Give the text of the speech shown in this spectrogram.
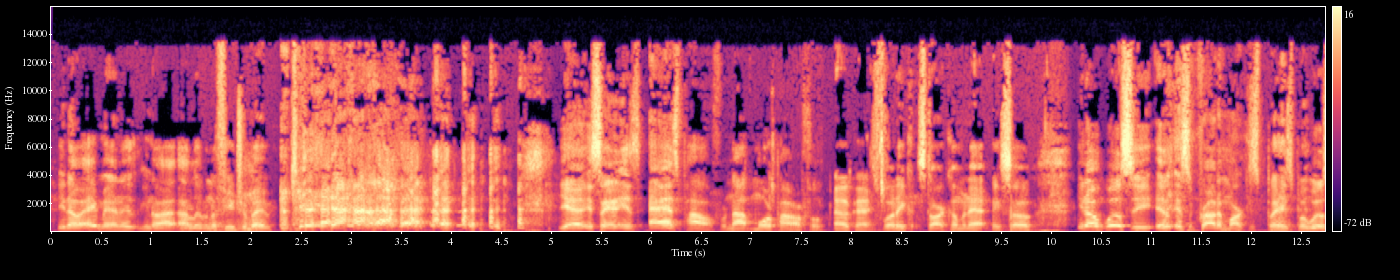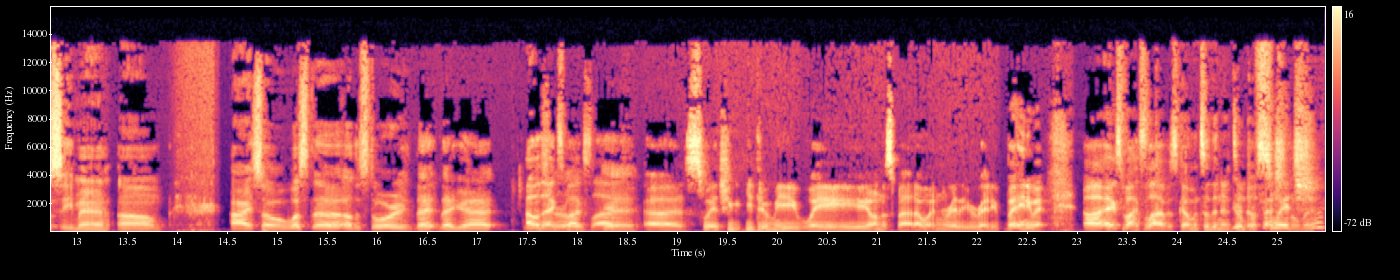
you know, hey man, it's, you know, I, I live in the future, baby. yeah, it's saying it's as powerful, not more powerful. Okay. before they start coming at me. So, you know, we'll see. It, it's a crowded marketplace, but we'll see, man. Um, all right. So, what's the other story that that you had? Oh, the Xbox earlier? Live uh, Switch. You, you threw me way on the spot. I wasn't really ready. But anyway, uh, Xbox Live is coming to the Nintendo Switch, man.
